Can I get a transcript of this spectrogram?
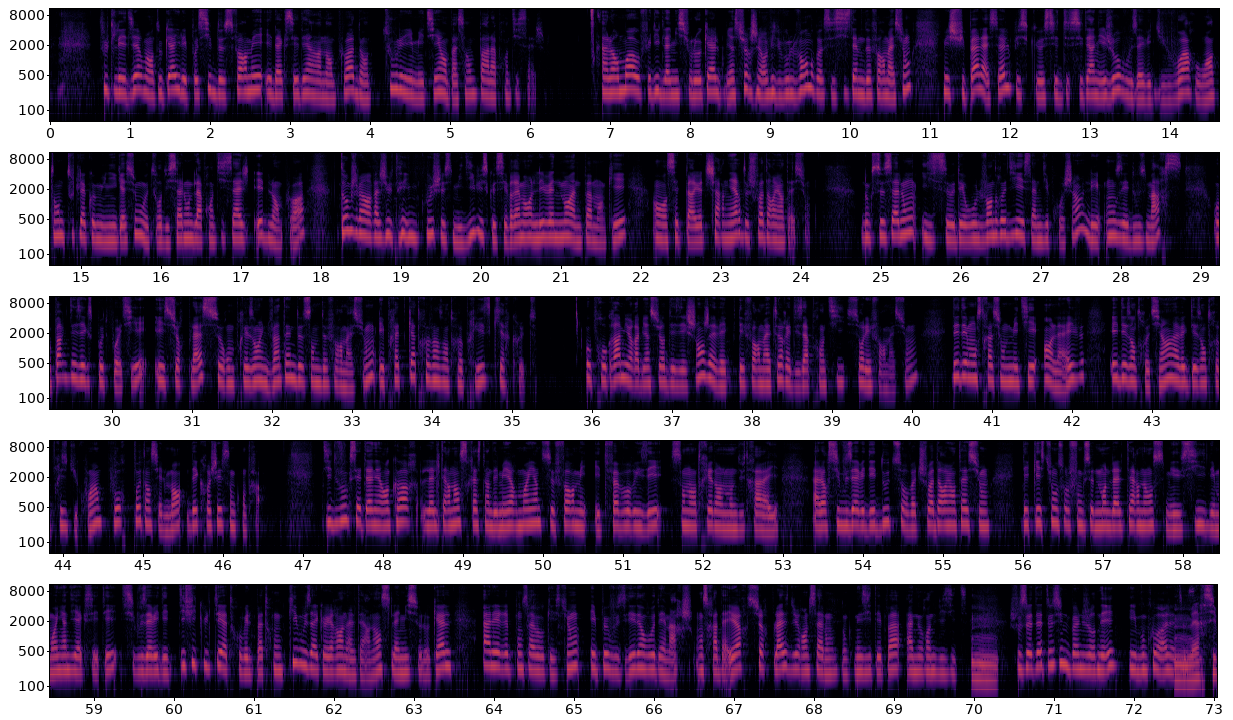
toutes les dire, mais en tout cas, il est possible de se former et d'accéder à un emploi dans tous les métiers en passant par l'apprentissage. Alors moi, Ophélie de la mission locale, bien sûr, j'ai envie de vous le vendre, ce système de formation, mais je ne suis pas la seule, puisque ces, ces, derniers jours, vous avez dû voir ou entendre toute la communication autour du salon de l'apprentissage et de l'emploi. Donc je vais en rajouter une couche ce midi, puisque c'est vraiment l'événement à ne pas manquer en cette période charnière de choix d'orientation. Donc ce salon, il se déroule vendredi et samedi prochain, les 11 et 12 mars, au Parc des Expos de Poitiers. Et sur place seront présents une vingtaine de centres de formation et près de 80 entreprises qui recrutent. Au programme, il y aura bien sûr des échanges avec des formateurs et des apprentis sur les formations, des démonstrations de métiers en live et des entretiens avec des entreprises du coin pour potentiellement décrocher son contrat. Dites-vous que cette année encore, l'alternance reste un des meilleurs moyens de se former et de favoriser son entrée dans le monde du travail. Alors si vous avez des doutes sur votre choix d'orientation, des questions sur le fonctionnement de l'alternance, mais aussi des moyens d'y accéder, si vous avez des difficultés à trouver le patron qui vous accueillera en alternance, la mise au local a les réponses à vos questions et peut vous aider dans vos démarches. On sera d'ailleurs sur place durant le salon, donc n'hésitez pas à nous rendre visite. Mm. Je vous souhaite à tous une bonne journée et bon courage à tous. Merci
